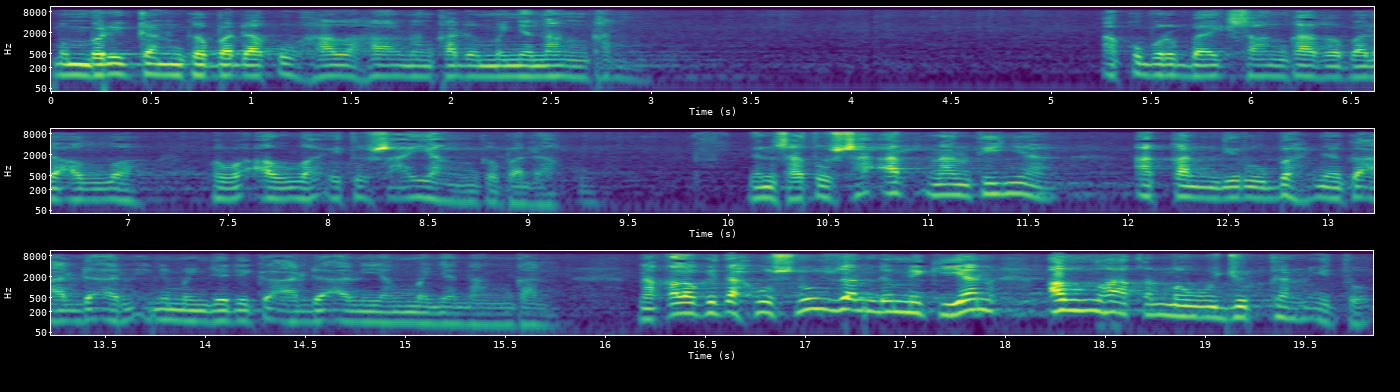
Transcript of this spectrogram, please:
memberikan kepadaku hal-hal yang kadang menyenangkan. Aku berbaik sangka kepada Allah bahwa Allah itu sayang kepadaku. Dan satu saat nantinya akan dirubahnya keadaan ini menjadi keadaan yang menyenangkan. Nah kalau kita husnuzan demikian Allah akan mewujudkan itu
